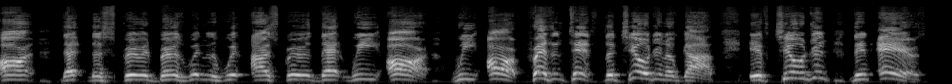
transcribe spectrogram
are, that the Spirit bears witness with our spirit that we are. We are, present tense, the children of God. If children, then heirs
